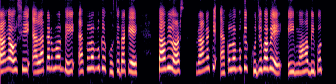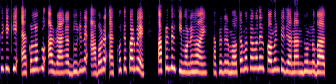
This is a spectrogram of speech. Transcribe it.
রাঙাও সেই এলাকার মধ্যেই একলব্যকে খুঁজতে থাকে। তা ভিউয়ার্স রাঙা কি একলব্যকে খুঁজে পাবে? এই মহা বিপদ থেকে কি একলব্য আর রাঙা দুজনে আবারও এক হতে পারবে? আপনাদের কি মনে হয়? আপনাদের মতামত আমাদের কমেন্টে জানান। ধন্যবাদ।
